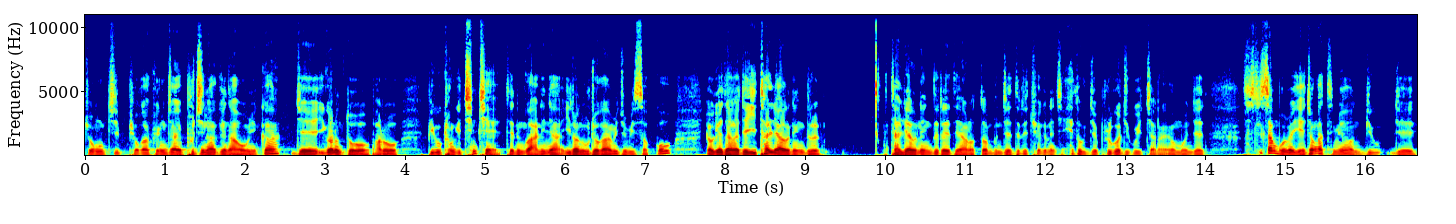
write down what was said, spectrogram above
종 지표가 굉장히 부진하게 나오니까 이제 이거는 또 바로 미국 경기 침체되는 거 아니냐 이런 우려감이 좀 있었고 여기에다가 이제 이탈리아 은행들 이탈리아 은행들에 대한 어떤 문제들이 최근에 계속 이제 불거지고 있잖아요. 뭐 이제 사실상 보면 예전 같으면 미국 이제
